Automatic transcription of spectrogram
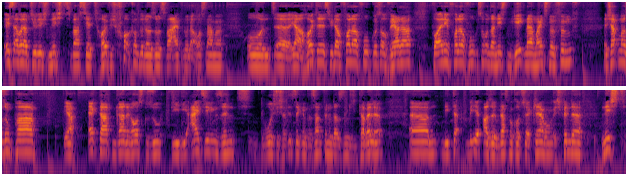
Ist aber natürlich nichts, was jetzt häufig vorkommt oder so. Es war einfach nur eine Ausnahme. Und äh, ja, heute ist wieder voller Fokus auf Werder. Vor allen Dingen voller Fokus auf unseren nächsten Gegner, Mainz 05. Ich habe mal so ein paar ja, Eckdaten gerade rausgesucht, die die einzigen sind, wo ich die Statistik interessant finde. Und das ist nämlich die Tabelle. Ähm, die also das mal kurz zur Erklärung. Ich finde nicht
